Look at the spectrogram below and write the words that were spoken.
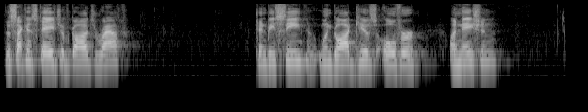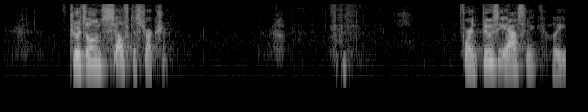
The second stage of God's wrath can be seen when God gives over a nation to its own self destruction. For enthusiastically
